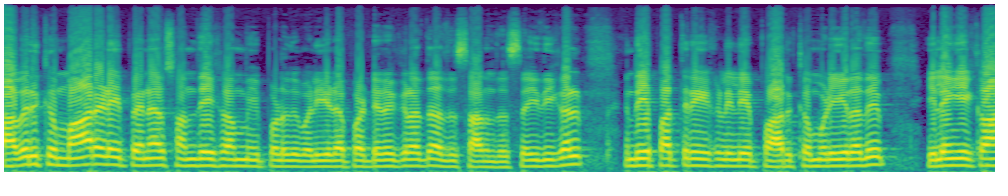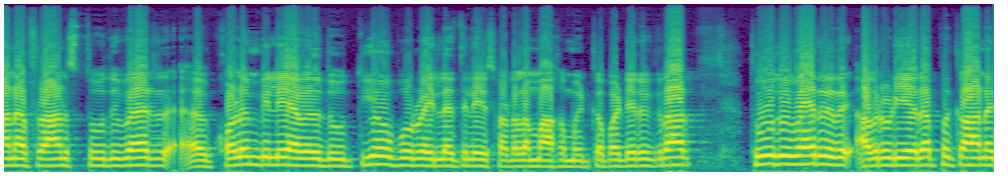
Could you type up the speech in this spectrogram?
அவருக்கு மாரடைப்பென சந்தேகம் இப்பொழுது வெளியிடப்பட்டிருக்கிறது. அது சார்ந்த செய்திகள் இன்றைய பத்திரிகைகளிலே பார்க்க முடிகிறது. இலங்கைக்கான பிரான்ஸ் தூதுவர் அஹ், கொழும்பிலே அவரது உத்தியோகபூர்வ இல்லத்திலே சடலமாக மீட்கப்பட்டிருக்கிறார். தூதுவர் அவருடைய இறப்புக்கான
